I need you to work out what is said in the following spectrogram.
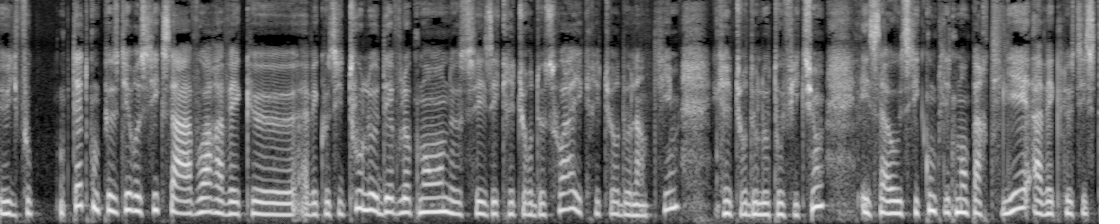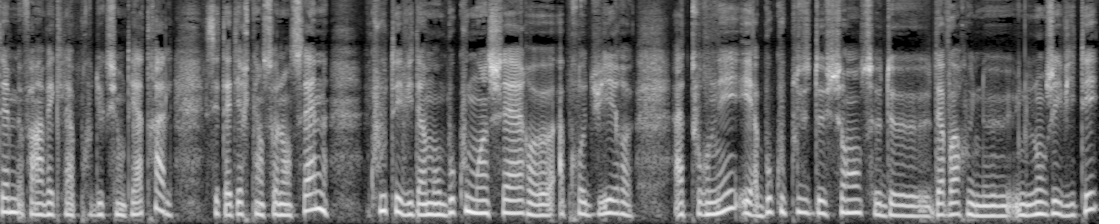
Euh, il faut Peut-être qu'on peut se dire aussi que ça a à voir avec euh, avec aussi tout le développement de ces écritures de soi, écriture de l'intime, écriture de l'autofiction, et ça a aussi complètement partie avec le système, enfin avec la production théâtrale. C'est-à-dire qu'un seul en scène coûte évidemment beaucoup moins cher euh, à produire, à tourner, et a beaucoup plus de chances de d'avoir une, une longévité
